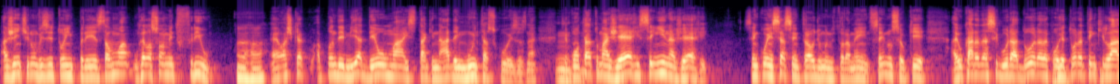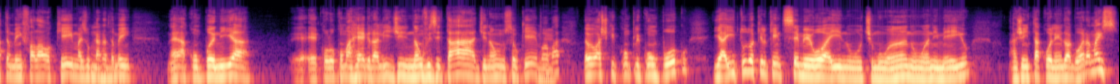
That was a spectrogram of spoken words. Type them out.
a gente não visitou empresas, estava um relacionamento frio. Uhum. É, eu acho que a, a, pandemia deu uma estagnada em muitas coisas, né? Uhum. Você contrata uma GR sem ir na GR, sem conhecer a central de monitoramento, sem não sei o quê. Aí o cara da seguradora, da corretora tem que ir lá também falar ok, mas o cara uhum. também, né? A companhia é, é, colocou uma regra ali de não visitar, de não não sei o quê. Blá, é. blá. Então eu acho que complicou um pouco. E aí tudo aquilo que a gente semeou aí no último ano, um ano e meio, a gente está colhendo agora, mas,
